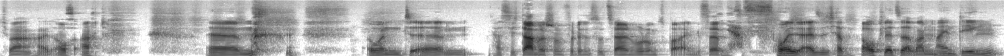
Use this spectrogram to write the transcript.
ich war halt auch acht. ähm, und ähm, hast dich damals schon für den sozialen Wohnungsbau eingesetzt? Ja, voll. Also ich habe Baukletzer waren mein Ding.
